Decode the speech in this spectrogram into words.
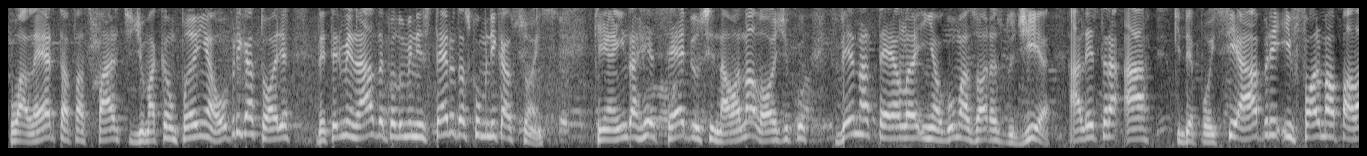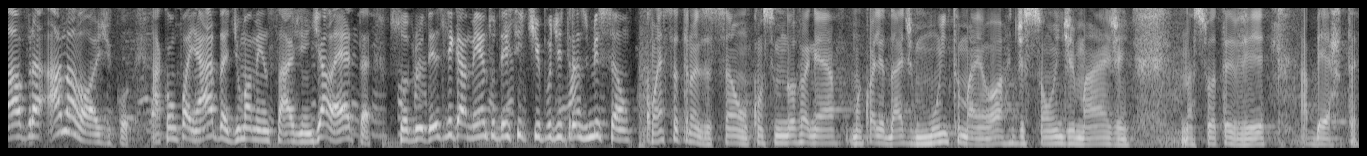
O alerta faz parte de uma campanha obrigatória determinada pelo Ministério das Comunicações. Quem ainda recebe o sinal analógico vê na tela, em algumas horas do dia, a letra A, que depois se abre e forma a palavra analógico, acompanhada de uma mensagem de alerta sobre o desligamento desse tipo de transmissão. Com essa transição, o consumidor vai ganhar uma qualidade muito maior de som e de imagem na sua TV aberta.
